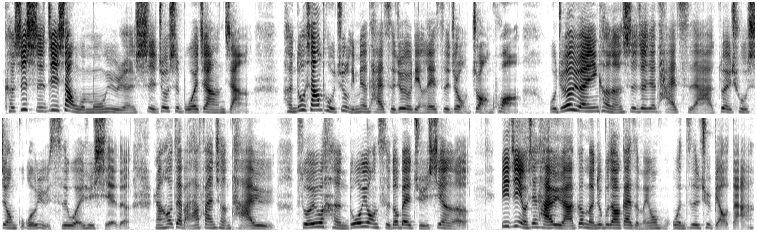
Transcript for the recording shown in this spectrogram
可是实际上我们母语人士就是不会这样讲。很多乡土剧里面的台词就有点类似这种状况，我觉得原因可能是这些台词啊，最初是用国语思维去写的，然后再把它翻成台语，所以有很多用词都被局限了。毕竟有些台语啊，根本就不知道该怎么用文字去表达。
